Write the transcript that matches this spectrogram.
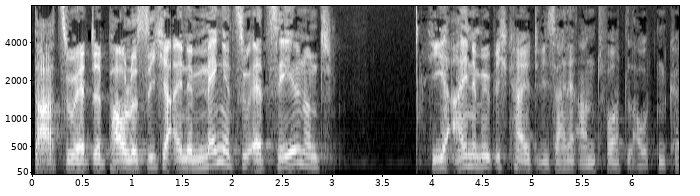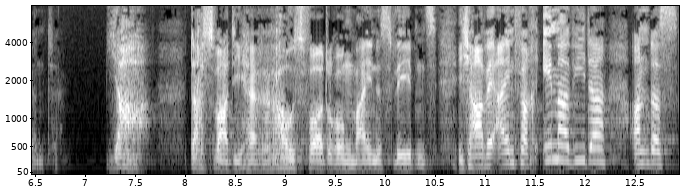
dazu hätte Paulus sicher eine Menge zu erzählen und hier eine Möglichkeit, wie seine Antwort lauten könnte. Ja, das war die Herausforderung meines Lebens. Ich habe einfach immer wieder an das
